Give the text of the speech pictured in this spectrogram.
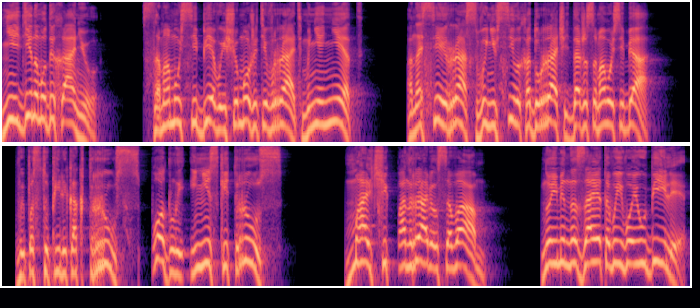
ни единому дыханию. Самому себе вы еще можете врать, мне нет. А на сей раз вы не в силах одурачить даже самого себя. Вы поступили как трус, подлый и низкий трус». Мальчик понравился вам, но именно за это вы его и убили.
